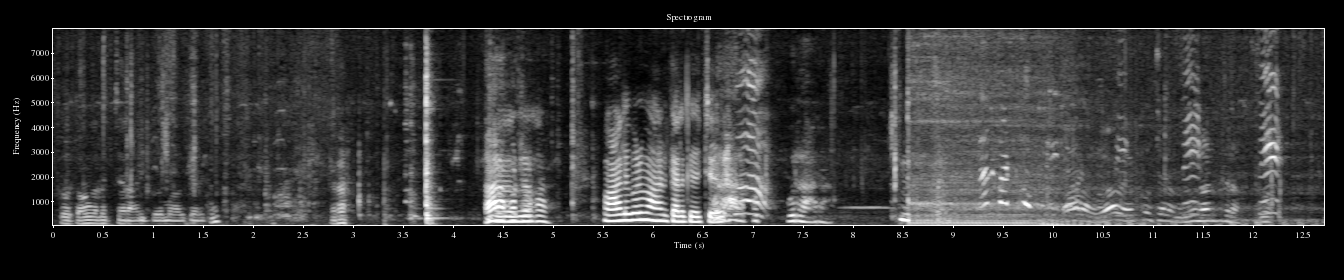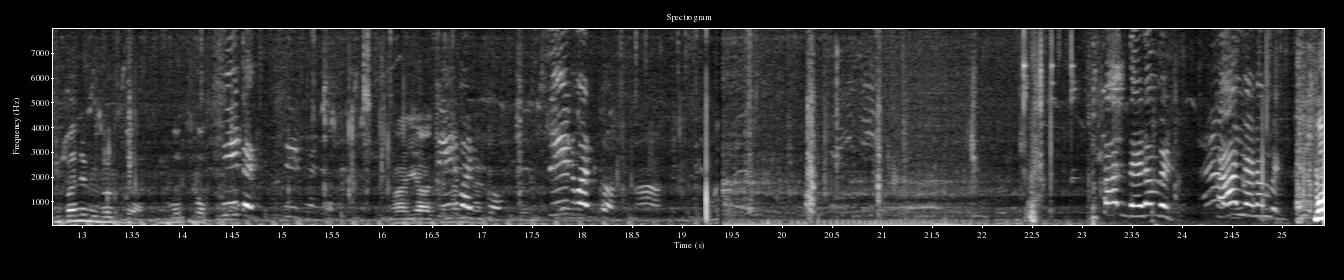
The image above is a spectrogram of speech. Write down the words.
సో దొంగలు వచ్చారు ఆడిపోయి మామిడికాయలకి వాళ్ళు కూడా మామిడికాయలకి వచ్చారు ఇబ్బంది నువ్వు నడుపుతురా. ఈ ఓ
